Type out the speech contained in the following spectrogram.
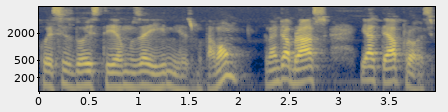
com esses dois termos aí mesmo, tá bom? Grande abraço e até a próxima.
